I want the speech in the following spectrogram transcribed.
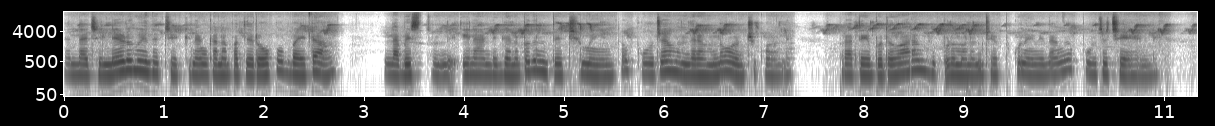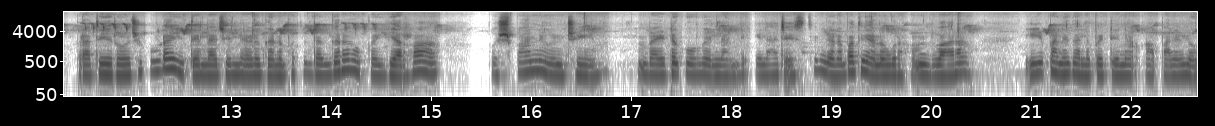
తెల్ల జిల్లేడు మీద చెక్కిన గణపతి రూపు బయట లభిస్తుంది. ఇలాంటి గణపతిని తెచ్చి మీ ఇంట్లో పూజా మందిరంలో ఉంచుకోండి. ప్రతి బుధవారం ఇప్పుడు మనం చెప్పుకునే విధంగా పూజ చేయండి. ప్రతిరోజు కూడా ఈ తెల్ల జిల్లేడు గణపతి దగ్గర ఒక ఎర్ర పుష్పాన్ని ఉంచి బయటకు వెళ్ళండి. ఇలా చేస్తే గణపతి అనుగ్రహం ద్వారా ఏ పని తలపెట్టినా ఆ పనిలో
